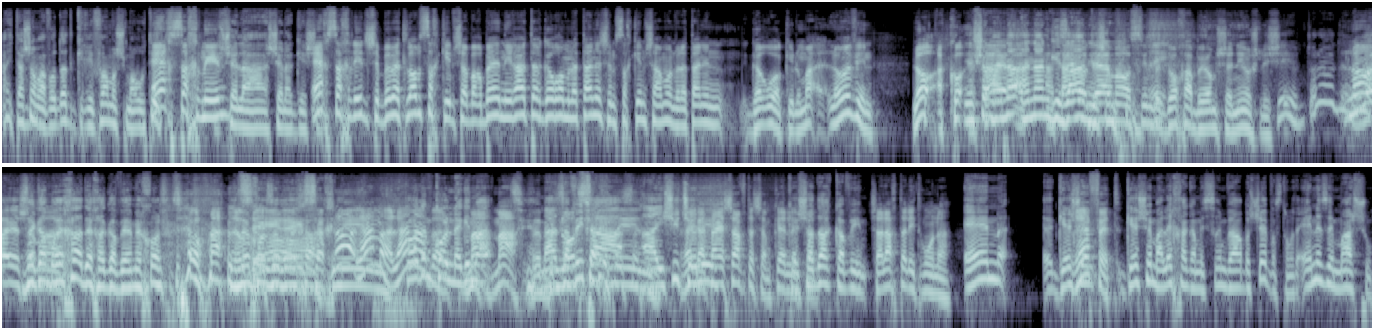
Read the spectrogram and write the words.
הייתה שם עבודת גריפה משמעותית איך סכנין, של ה- של הגשם. איך סכנין, שבאמת לא משחקים שם הרבה, נראה יותר גרוע מנתניה, שמשחקים שם המון, ונתניה גרוע, כאילו, מה, לא מבין. לא, הכל... יש שם אתה- ענן- ענן אתה גזען, יש יודע. מה עושים בדוחה ביום שני או שלישי? אתה לא יודע. לא, זה גם בריכה, דרך אגב, בימי חול. זהו, מה, לא. יכול. סכנין. לא, למה? למה? קודם? כל, נגיד מה? מה- מהזווית. האישית רגע, שלי, אתה ישבת שם, כן. כשדר קווים, שלחת לי תמונה. אין גשם, רפת. גשם עליך גם 24-7, זאת אומרת, אין איזה משהו.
